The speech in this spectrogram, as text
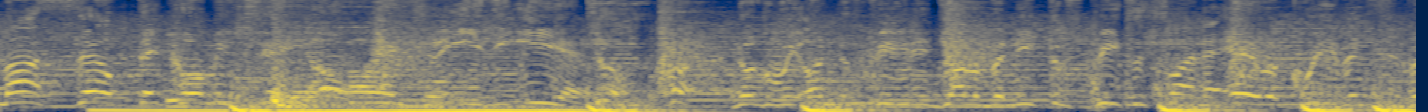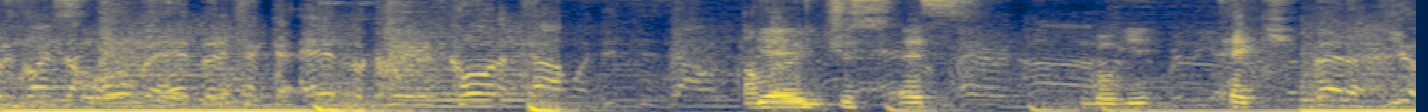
myself. They call me J.O. Enter easy ear. Know that we undefeated, y'all are beneath them speechless trying to air a grievance. But his lines are overhead, better check the air for clearance. Call the tower, this is ours. Ama öyle- G300S Bogi tek. better. Yeah.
